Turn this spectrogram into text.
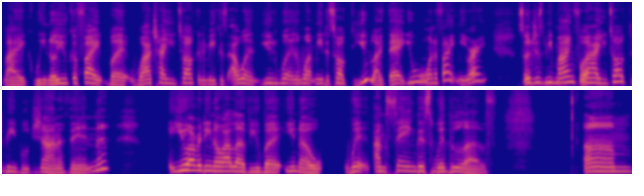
like we know you could fight but watch how you talking to me because i wouldn't you wouldn't want me to talk to you like that. You wouldn't want to fight me right? So just be mindful of how you talk to people jonathan. You already know i love you but you know with i'm saying this with love. Um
